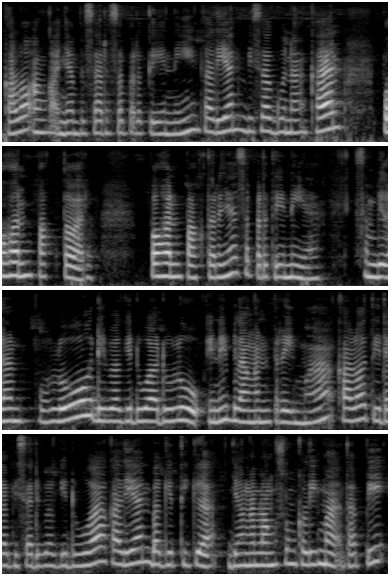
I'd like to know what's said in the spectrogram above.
Kalau angkanya besar seperti ini, kalian bisa gunakan pohon faktor. Pohon faktornya seperti ini ya. 90 dibagi 2 dulu. Ini bilangan prima. Kalau tidak bisa dibagi 2, kalian bagi 3. Jangan langsung ke 5, tapi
